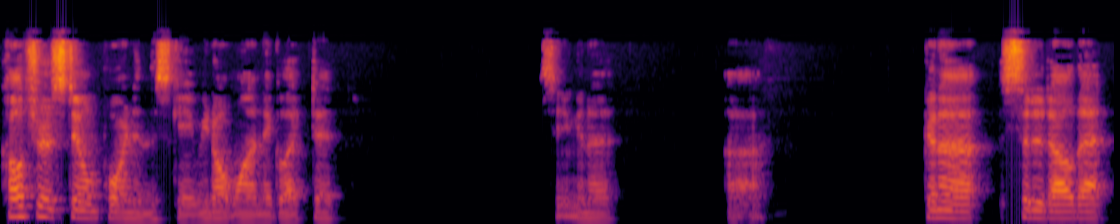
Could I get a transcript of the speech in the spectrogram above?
Culture is still important in this game. We don't want to neglect it. See, I'm gonna uh, gonna citadel that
